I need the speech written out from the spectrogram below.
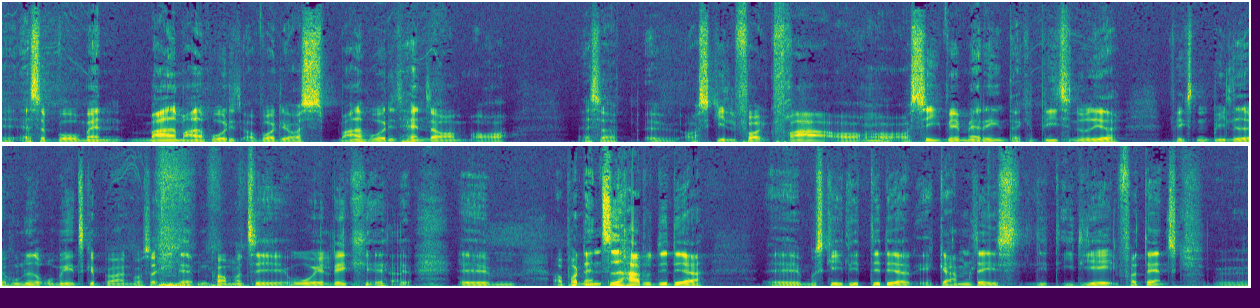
øh, altså hvor man meget, meget hurtigt, og hvor det også meget hurtigt handler om at, altså, øh, at skille folk fra, og, mm. og, og se, hvem er det en, der kan blive til noget. Jeg fik sådan et billede af 100 rumænske børn, hvor så en af dem kommer til OL, ikke? Ja. øhm, og på den anden side har du det der, øh, måske lidt det der gammeldags lidt ideal for dansk øh,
